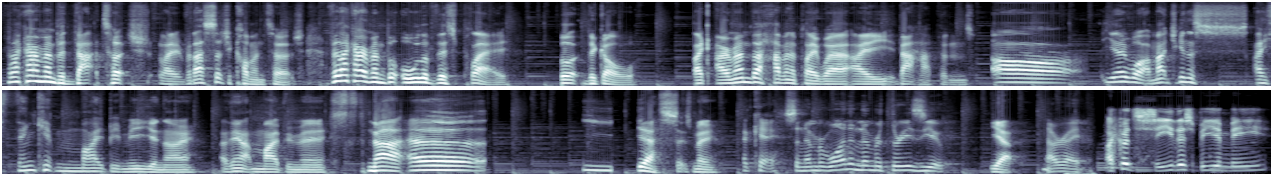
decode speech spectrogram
I feel like I remember that touch, like, but that's such a common touch. I feel like I remember all of this play, but the goal. Like, I remember having a play where I that happened. Oh, you know what? I'm actually gonna. I think it might be me. You know, I think that might be me. Nah. Uh. Yes, it's me. Okay, so number one and number three is you. Yeah. All right. I could see this being me.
